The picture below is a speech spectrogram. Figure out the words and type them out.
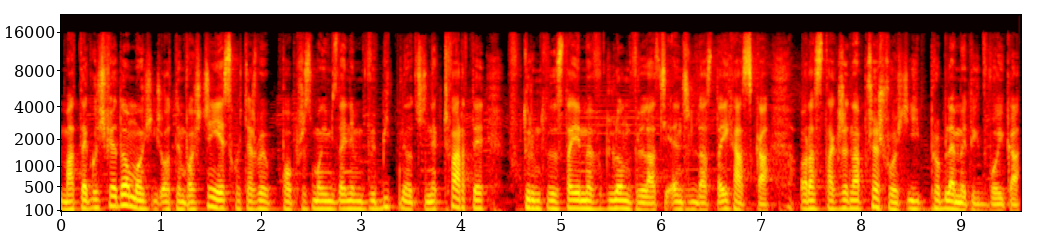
ma tego świadomość, iż o tym właśnie jest, chociażby poprzez moim zdaniem wybitny odcinek czwarty, w którym to dostajemy wgląd w relacje Angel Dusta i Haska oraz także na przeszłość i problemy tych dwojga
